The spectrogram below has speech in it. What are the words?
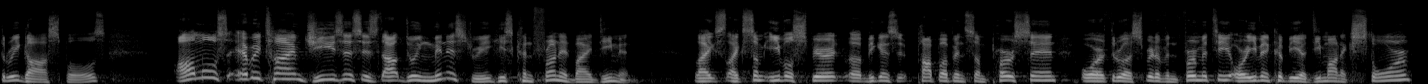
three gospels, almost every time Jesus is out doing ministry, he's confronted by a demon. Like, like some evil spirit uh, begins to pop up in some person, or through a spirit of infirmity, or even could be a demonic storm.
